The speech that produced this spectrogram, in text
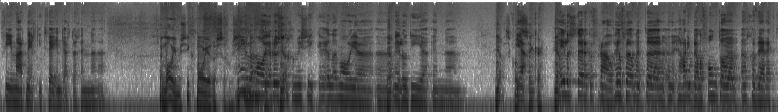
4 maart 1932. En, eh, Ja, mooie muziek, mooie rustige muziek. hele inderdaad, mooie ja. rustige muziek, hele mooie Ja. melodieën. En, Ja, zeker. Hele sterke vrouw. Heel veel met Harry Belafonte gewerkt.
